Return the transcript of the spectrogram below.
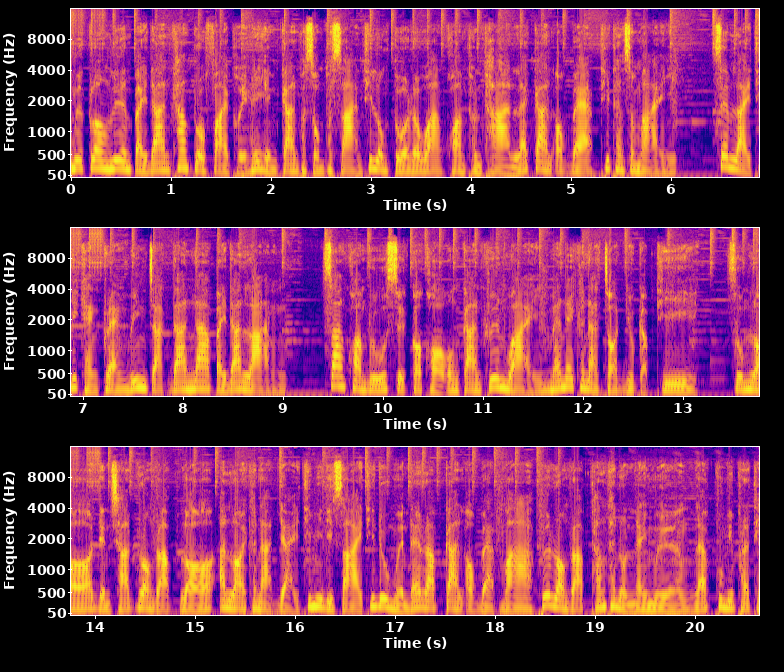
เมื่อกล้องเลื่อนไปด้านข้างโปรไฟล์เผยให้เห็นการผสมผสานที่ลงตัวระหว่างความทนทานและการออกแบบที่ทันสมัย เส้นไหลที่แข็งแกร่งวิ่งจากด้านหน้าไปด้านหลัง สร้างความรู้สึกกอขอองค์การเคลื่อนไหว แม้ในขณะจอดอยู่กับที่ซุ้มล้อเด่นชัดรองรับล้ออันลอยขนาดใหญ่ที่มีดีไซน์ที่ดูเหมือนได้รับการออกแบบมาเพื่อรองรับทั้งถนนในเมือง และภูมิประเท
